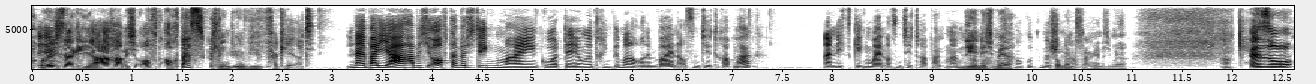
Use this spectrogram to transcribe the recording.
Und wenn Ja. ich sage, ja, habe ich oft, auch das klingt irgendwie verkehrt. Nein, bei Ja habe ich oft, da würde ich denken, mein Gott, der Junge trinkt immer noch den Wein aus dem Tetrapack. Nein, nichts gegen Wein aus dem Tetrapack, ne? Nee, Aber nicht mehr. Gut mischen, Schon ganz ja. lange nicht mehr. Okay. Also,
